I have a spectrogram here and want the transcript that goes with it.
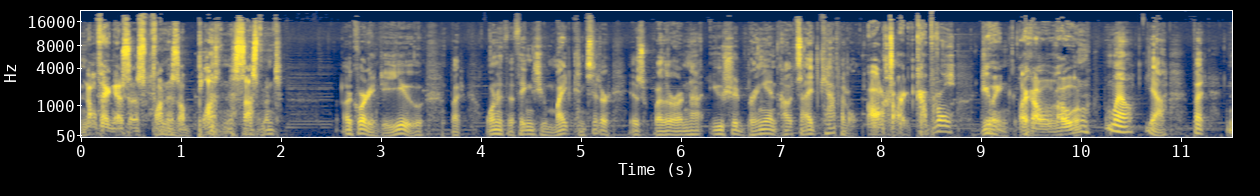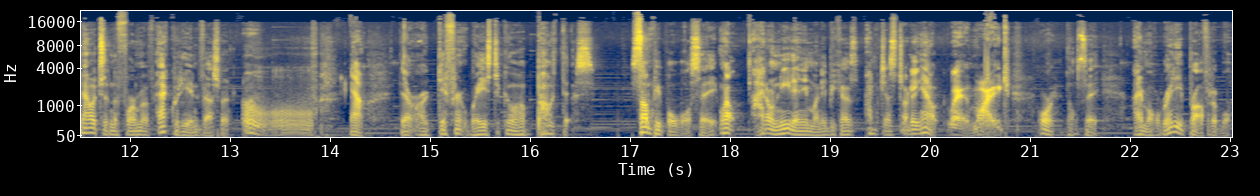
Nothing is as fun as a Pleasant assessment. according to you, but one of the things you might consider is whether or not you should bring in outside capital. Outside capital? Do you mean like a loan? Well, yeah, but now it's in the form of equity investment. Now, there are different ways to go about this. Some people will say, well, I don't need any money because I'm just starting out. They might. Or they'll say, I'm already profitable,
